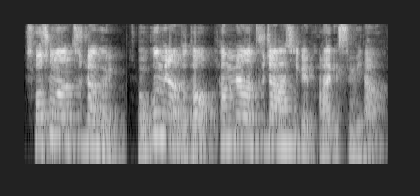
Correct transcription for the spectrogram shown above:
소중한 투자금 조금이라도 더 현명한 투자하시길 바라겠습니다.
